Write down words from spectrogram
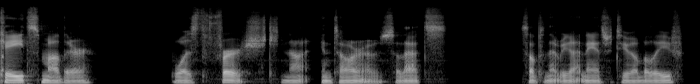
Kate's mother was the first, not Kentaro's. So that's something that we got an answer to, I believe.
